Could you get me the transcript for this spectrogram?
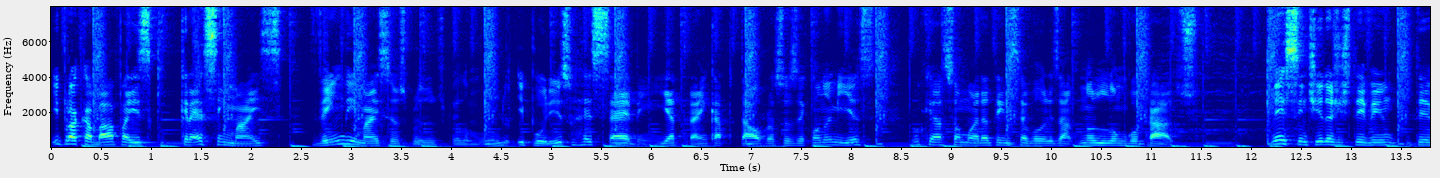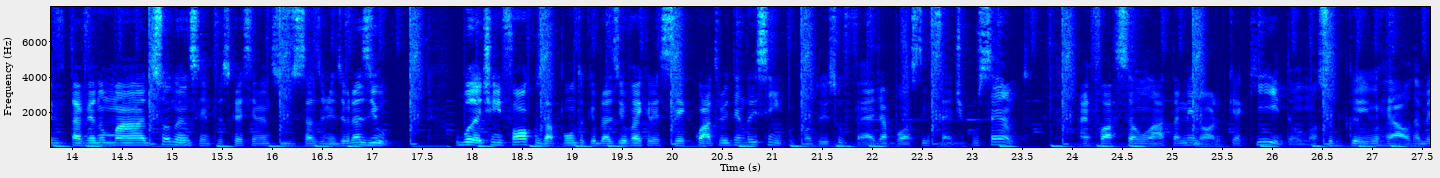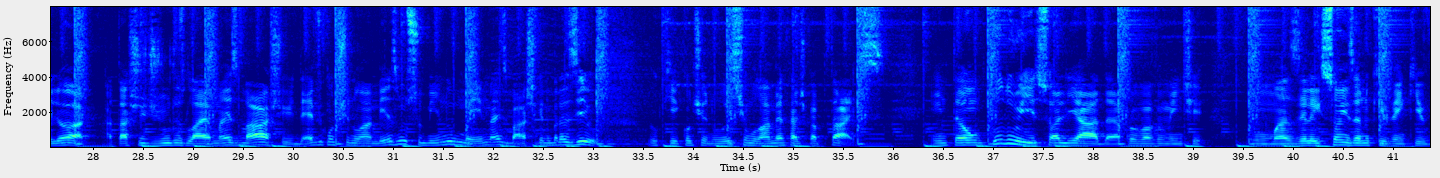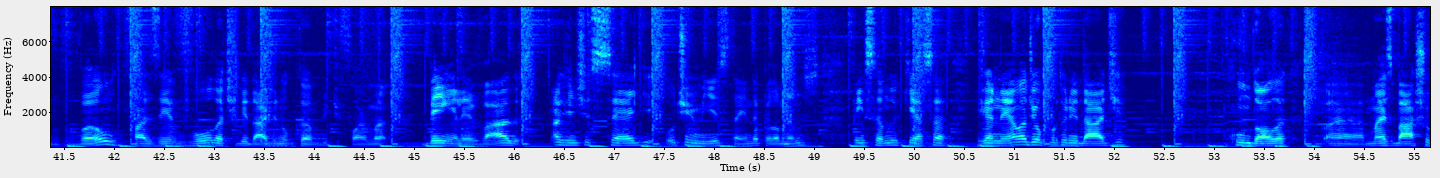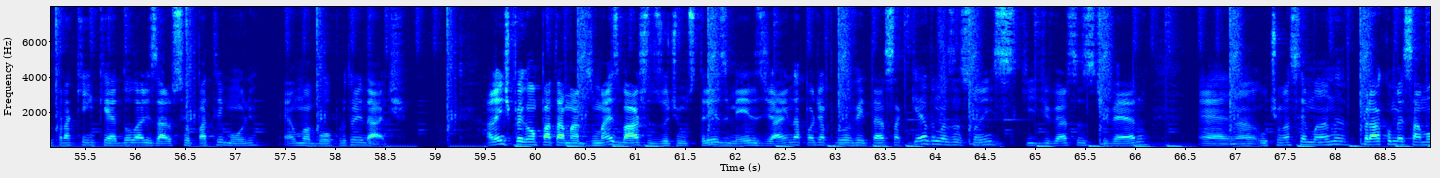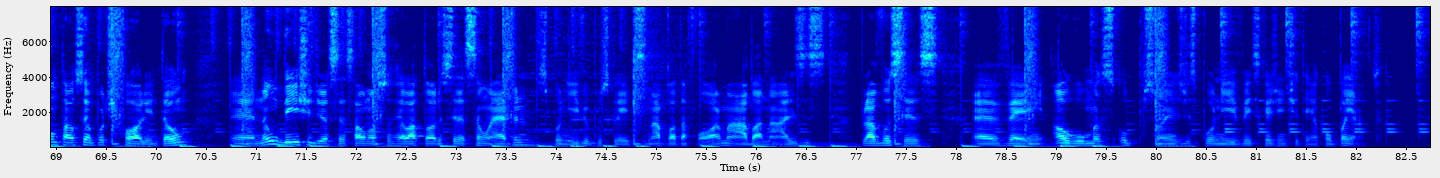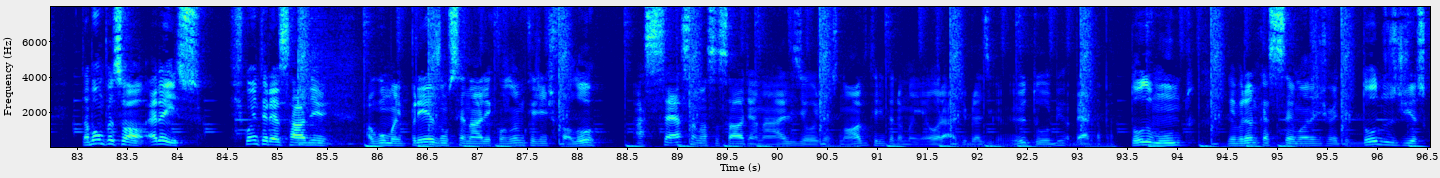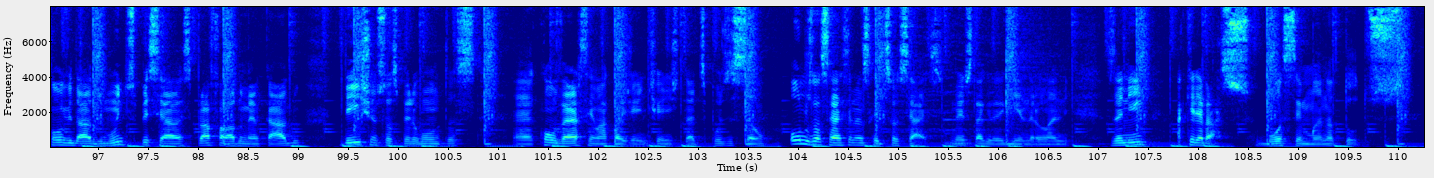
E para acabar, países que crescem mais, vendem mais seus produtos pelo mundo e por isso recebem e atraem capital para suas economias, o que a sua moeda tende a se valorizar no longo prazo. Nesse sentido, a gente está vendo uma dissonância entre os crescimentos dos Estados Unidos e Brasil. O boletim Focus aponta que o Brasil vai crescer 4,85, enquanto isso o Fed aposta em 7% a inflação lá está menor do que aqui, então o nosso ganho real está melhor. A taxa de juros lá é mais baixa e deve continuar mesmo subindo bem mais baixa que no Brasil, o que continua a estimular o mercado de capitais. Então, tudo isso aliado a provavelmente umas eleições ano que vem que vão fazer volatilidade no câmbio de forma bem elevada, a gente segue otimista ainda, pelo menos pensando que essa janela de oportunidade com dólar é, mais baixo para quem quer dolarizar o seu patrimônio é uma boa oportunidade. Além de pegar um patamar dos mais baixos dos últimos 13 meses, já ainda pode aproveitar essa queda nas ações que diversas tiveram é, na última semana para começar a montar o seu portfólio. Então, é, não deixe de acessar o nosso relatório Seleção Even, disponível para os clientes na plataforma, aba Análises, para vocês é, verem algumas opções disponíveis que a gente tem acompanhado. Tá bom, pessoal? Era isso. Ficou interessado em alguma empresa, um cenário econômico que a gente falou? Acesse a nossa sala de análise hoje às 9h30 da manhã, horário de Brasília, no YouTube, aberta para todo mundo. Lembrando que essa semana a gente vai ter todos os dias convidados muito especiais para falar do mercado. Deixem suas perguntas, é, conversem lá com a gente, a gente está à disposição. Ou nos acessem nas redes sociais. Meu Instagram é Zanin. Aquele abraço. Boa semana a todos.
